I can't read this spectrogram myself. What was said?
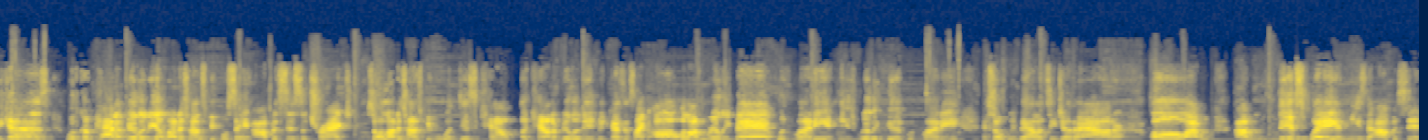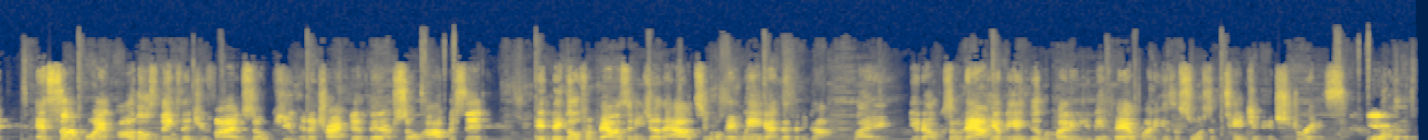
because with compatibility, a lot of times people say opposites attract. So a lot of times people would discount accountability because it's like, oh, well, I'm really bad with money and he's really good with money, and so we balance each other out. Or oh, I'm I'm this way and he's the opposite. At some point, all those things that you find so cute and attractive that are so opposite, it, they go from balancing each other out to okay, we ain't got nothing in common. Like you know, so now him being good with money and you being bad with money is a source of tension and stress. yeah, Because,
